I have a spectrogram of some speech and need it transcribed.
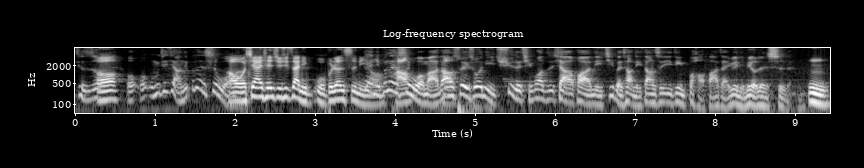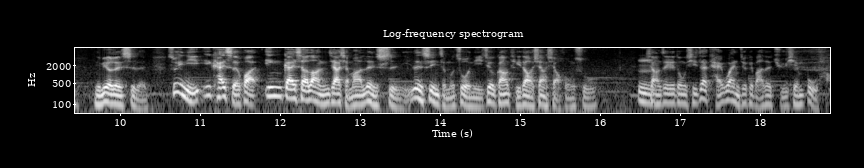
就是说，哦、我我我们先讲，你不认识我。好，我现在先继续在你，我不认识你、哦。对，你不认识我嘛？然后所以说你去的情况之下的话，你基本上你当时一定不好发展，因为你没有认识人。嗯，你没有认识人，所以你一开始的话，应该是要让人家想办法认识你，认识你怎么做？你就刚刚提到像小红书。像这些东西，在台湾你就可以把这个局先布好。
